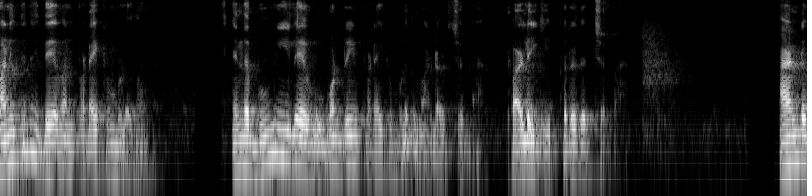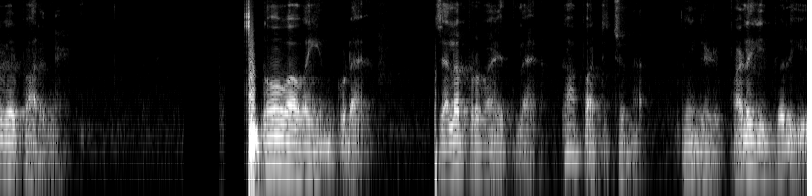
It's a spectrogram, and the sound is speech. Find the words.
மனிதனை தேவன் படைக்கும் பொழுதும் இந்த பூமியிலே ஒவ்வொன்றையும் படைக்கும் பொழுது ஆண்டவர் சொன்னார் பழுகி பெருகச் சொன்னார். ஆண்டவர் பாருங்கள் நோவாவையும் கூட ஜலப்பிரவாயத்தில் காப்பாற்றி சொன்னார். நீங்கள் பழுகி பெருகி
